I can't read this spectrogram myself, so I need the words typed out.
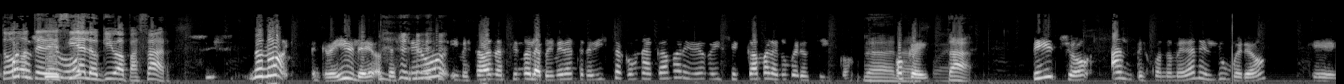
Todo bueno, te llego- decía lo que iba a pasar. No, no, increíble. O sea, llego y me estaban haciendo la primera entrevista con una cámara y veo que dice cámara número 5. No, no, Ok. Está. De hecho, antes, cuando me dan el número, que,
